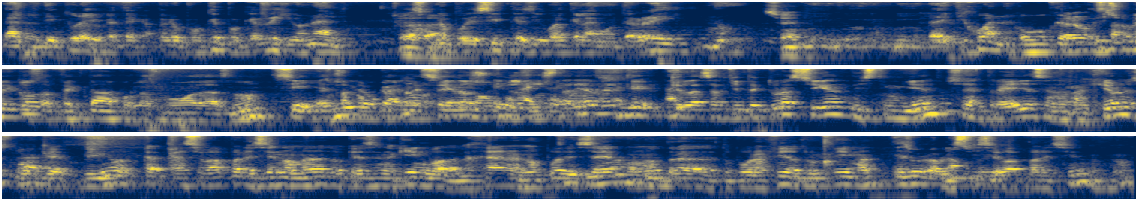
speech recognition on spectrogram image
la arquitectura yucateca. ¿Pero por qué? Porque es regional. Claro. No puede decir que es igual que la de Monterrey, ¿no? Sí. Ni, ni- la de Tijuana. Como que Pero, está menos todo- afectada por las modas, ¿no? Sí, es O sea, muy local. No, Reserva y nos, y nos gustaría ver que, que Hay- las arquitecturas sigan distinguiéndose entre ellas en las regiones, porque Claro. acá se va pareciendo más lo que hacen aquí en Guadalajara, no puede Sí, ser no. con otra topografía, otro clima. Eso lo hablamos. Así se va apareciendo, ¿no?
